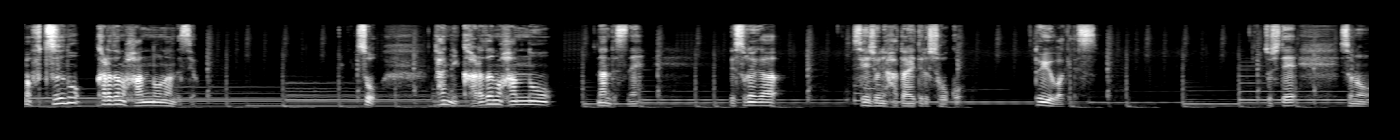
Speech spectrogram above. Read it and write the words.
まあ、普通の体の反応なんですよ。そう。単に体の反応なんですね。でそれが正常に働いている証拠。というわけです。そしてその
